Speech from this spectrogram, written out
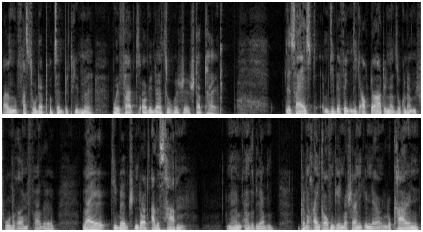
ein fast 100% betriebene wohlfahrtsorganisatorische Stadtteil. Das heißt, sie befinden sich auch dort in der sogenannten Schonraumfalle, weil die Menschen dort alles haben. Ne? Also die haben können auch einkaufen gehen, wahrscheinlich in der lokalen,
